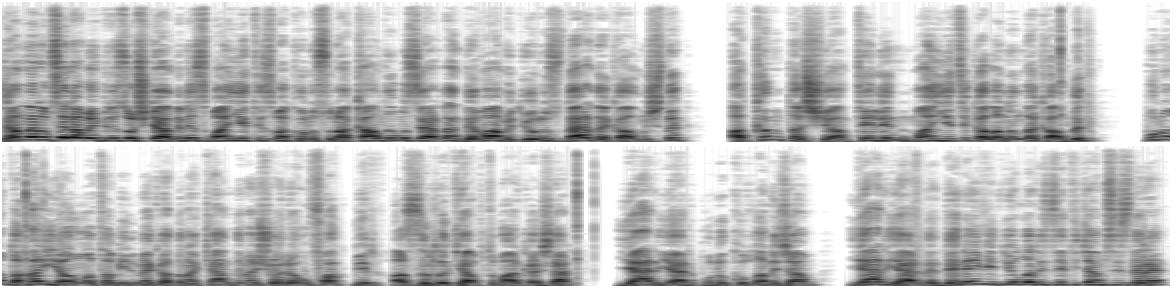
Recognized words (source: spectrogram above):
Canlarım selam hepiniz hoş geldiniz. Manyetizma konusuna kaldığımız yerden devam ediyoruz. Nerede kalmıştık? Akım taşıyan telin manyetik alanında kaldık. Bunu daha iyi anlatabilmek adına kendime şöyle ufak bir hazırlık yaptım arkadaşlar. Yer yer bunu kullanacağım. Yer yerde deney videolar izleteceğim sizlere.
